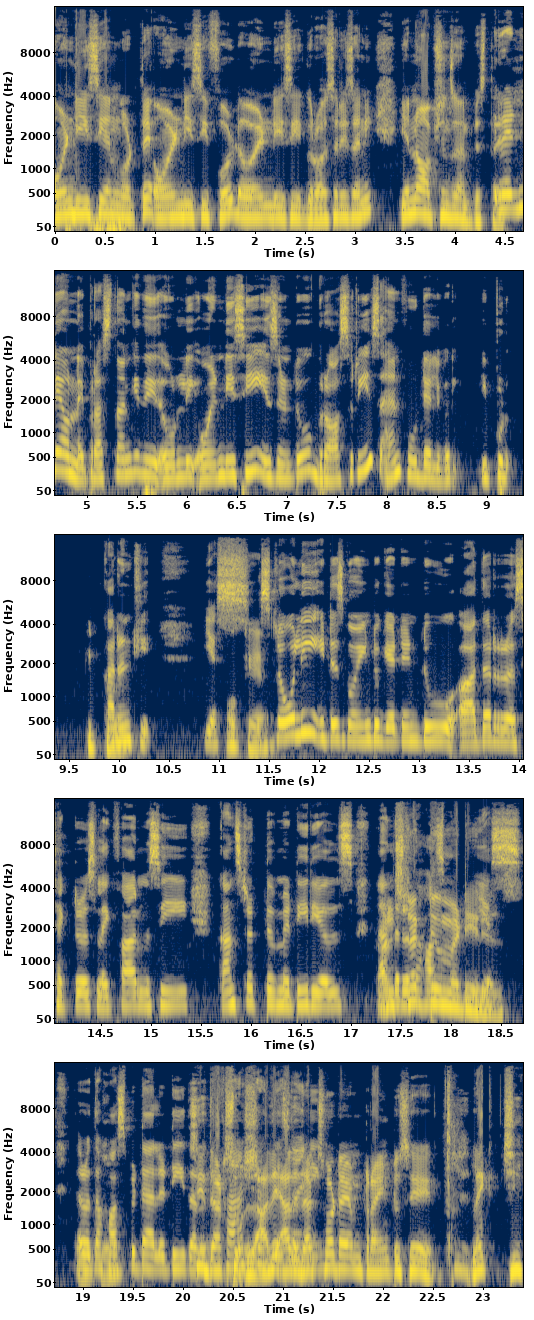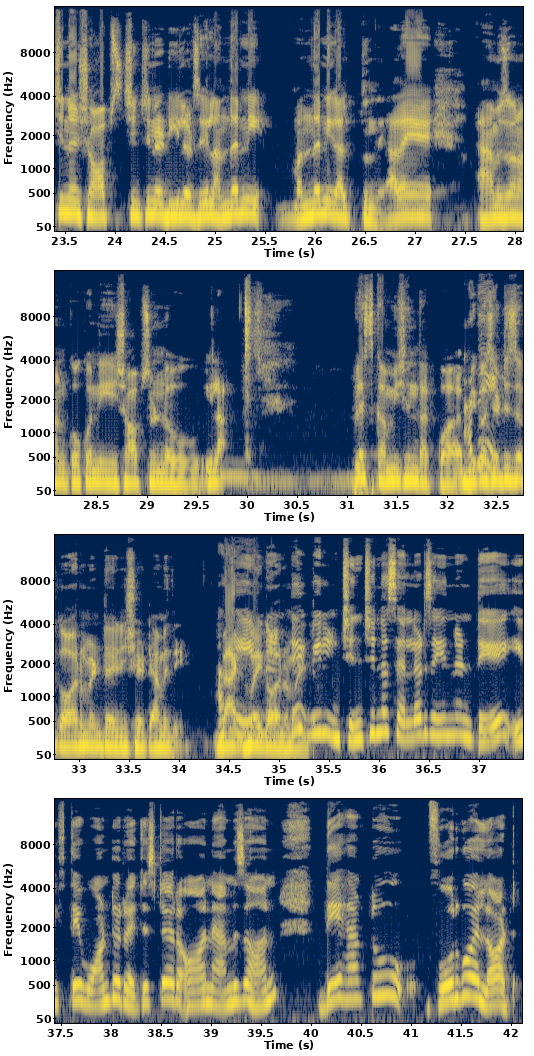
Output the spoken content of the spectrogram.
ఓఎన్డిసి అని కొడితే ఓఎన్డీసీ ఫుడ్ ఓఎన్డిసి గ్రాసరీస్ అని ఎన్నో ఆప్షన్స్ కనిపిస్తాయి రెండే ఉన్నాయి ప్రస్తుతానికి only ONDC is into groceries and food delivery ఇప్పుడు currently Yes. Okay. Slowly, it is going to get into other sectors like pharmacy, constructive materials, constructive hosp- materials. Yes. There are the hospitality. See, that's what, అదే అదే that's what I'm trying to say like చిన్న చిన్న shops చిన్న చిన్న dealers వీళ్ళందరినీ అందరినీ కలుపుతుంది అదే అమెజాన్ అనుకో కొన్ని షాప్స్ ఉండవు ఇలా ప్లస్ కమిషన్ తక్కువ because it is a government initiative ఆమెది వీళ్ళు చిన్న చిన్న సెల్లర్స్ ఏంటంటే if they want to register on Amazon they have to forgo a lot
